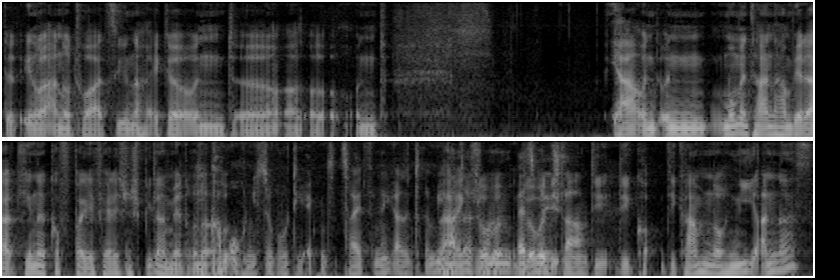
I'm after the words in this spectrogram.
das ein oder andere Tor erzielen nach Ecke und, äh, und ja, und, und momentan haben wir da keine kopfballgefährlichen Spieler mehr drin. Die kommen auch nicht so gut, die Ecken zur Zeit, finde ich. Also Trimi Ja, hat da glaube, schon bessere glaube die, geschlagen. die, die, ko- die kamen noch nie anders.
